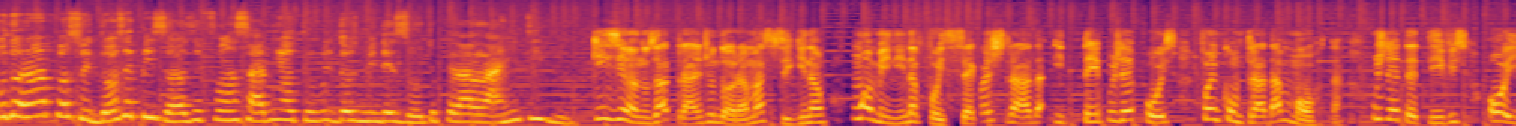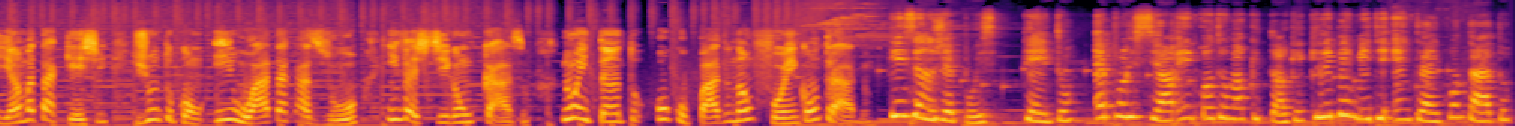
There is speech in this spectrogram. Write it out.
O dorama possui 12 episódios e foi lançado em outubro de 2018 pela Line TV. 15 anos atrás, no dorama Signal, uma menina foi sequestrada e tempos depois foi encontrada morta. Os detetives Oyama Takeshi, junto com Iwata Kazuo, investigam o caso. No entanto, o culpado não foi encontrado. 15 anos depois, Kento é policial e encontra um walkie-talkie que lhe permite entrar em contato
